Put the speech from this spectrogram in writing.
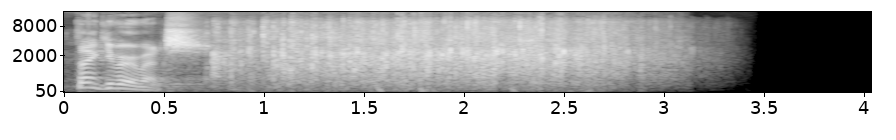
Thank you very much.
